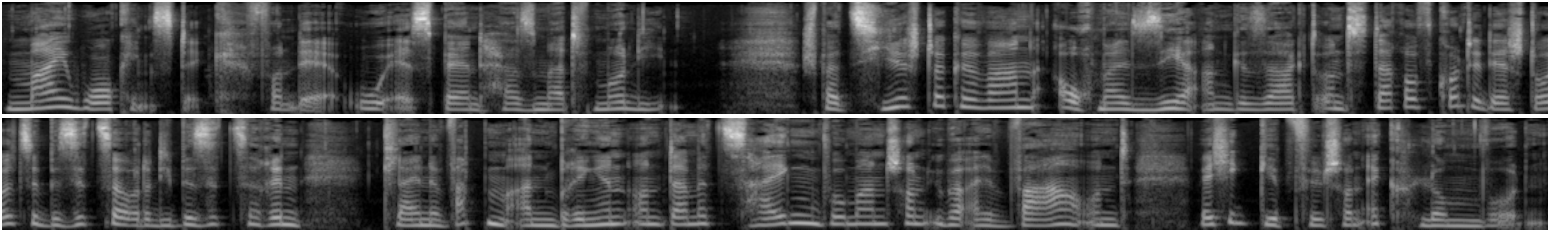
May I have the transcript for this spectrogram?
My Walking Stick von der US-Band Hazmat Modin. Spazierstöcke waren auch mal sehr angesagt und darauf konnte der stolze Besitzer oder die Besitzerin kleine Wappen anbringen und damit zeigen, wo man schon überall war und welche Gipfel schon erklommen wurden.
